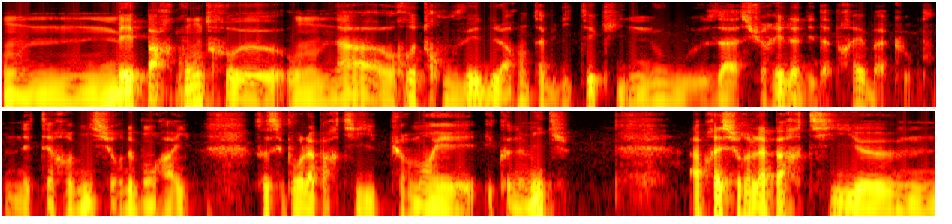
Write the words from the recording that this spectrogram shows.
On, mais par contre, euh, on a retrouvé de la rentabilité qui nous a assuré l'année d'après bah, qu'on était remis sur de bons rails. Ça, c'est pour la partie purement économique. Après, sur la partie euh,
